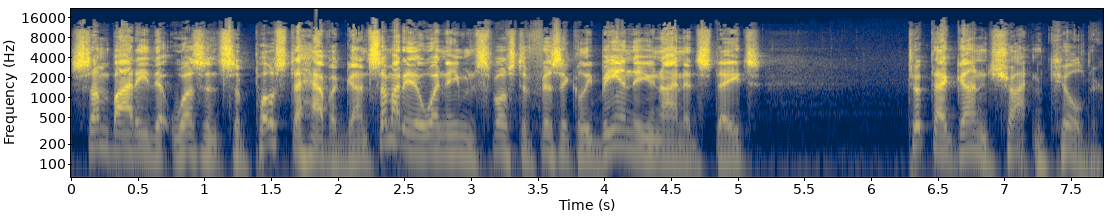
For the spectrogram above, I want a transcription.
Somebody that wasn't supposed to have a gun, somebody that wasn't even supposed to physically be in the United States, took that gun shot and killed her.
